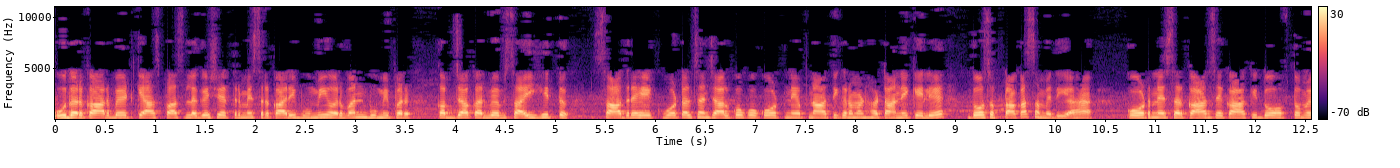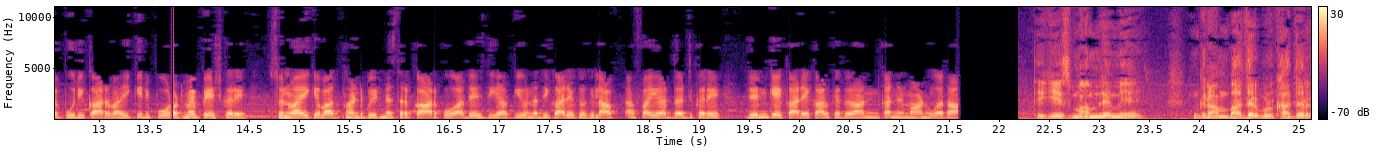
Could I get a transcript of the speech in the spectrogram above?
उधर कारबेट के आसपास लगे क्षेत्र में सरकारी भूमि और वन भूमि पर कब्जा कर व्यवसायी हित साध रहे होटल संचालकों को कोर्ट ने अपना अतिक्रमण हटाने के लिए दो सप्ताह का समय दिया है। कोर्ट ने सरकार से कहा कि दो हफ्तों में पूरी कार्यवाही की रिपोर्ट में पेश करे। सुनवाई के बाद खंडपीठ ने सरकार को आदेश दिया कि उन अधिकारियों के खिलाफ एफआईआर दर्ज करे, जिनके कार्यकाल के दौरान इनका निर्माण हुआ था। देखिए, इस मामले में ग्राम बादरपुर खादर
